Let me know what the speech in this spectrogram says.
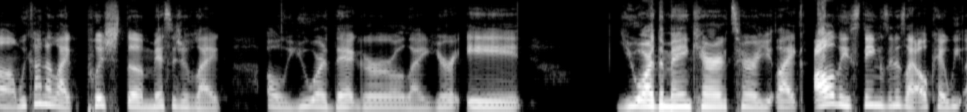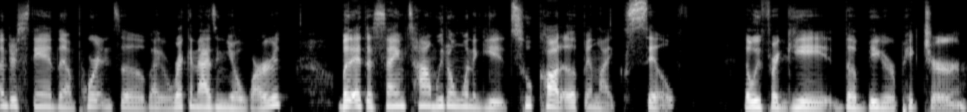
um we kind of like push the message of like, oh, you are that girl, like you're it, you are the main character, you like all these things. And it's like, okay, we understand the importance of like recognizing your worth, but at the same time, we don't want to get too caught up in like self that we mm-hmm. forget the bigger picture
